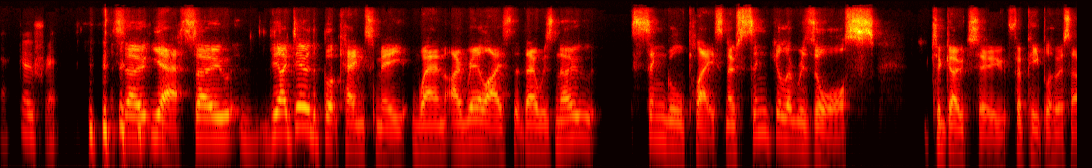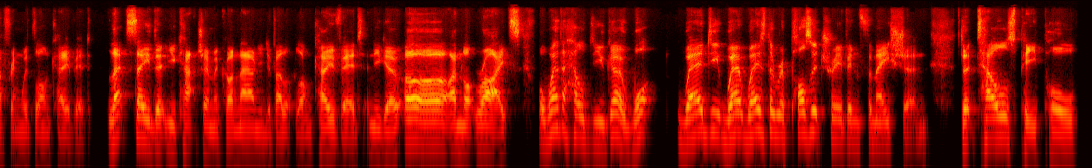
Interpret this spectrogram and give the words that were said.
yeah, go for it so yeah, so the idea of the book came to me when I realized that there was no single place, no singular resource to go to for people who are suffering with long COVID. Let's say that you catch Omicron now and you develop long COVID and you go, oh, I'm not right. Well, where the hell do you go? What where do you, where, where's the repository of information that tells people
